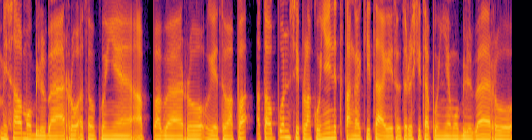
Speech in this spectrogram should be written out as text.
misal mobil baru atau punya apa baru gitu apa ataupun si pelakunya ini tetangga kita gitu terus kita punya mobil baru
